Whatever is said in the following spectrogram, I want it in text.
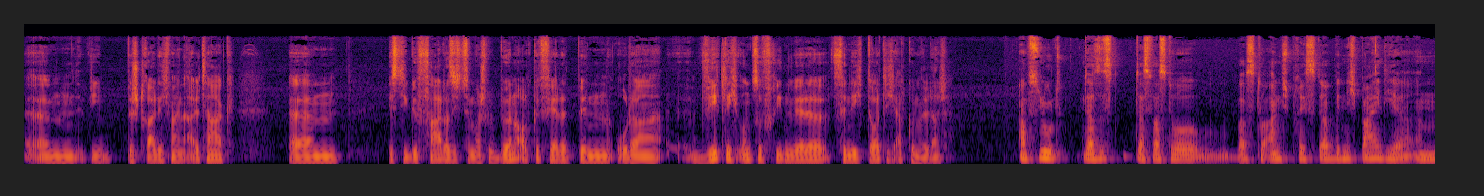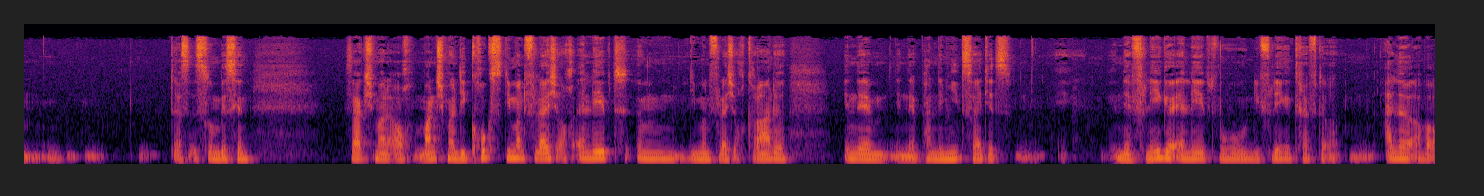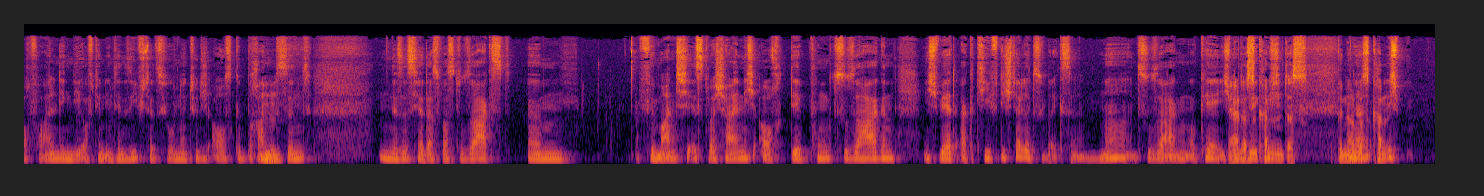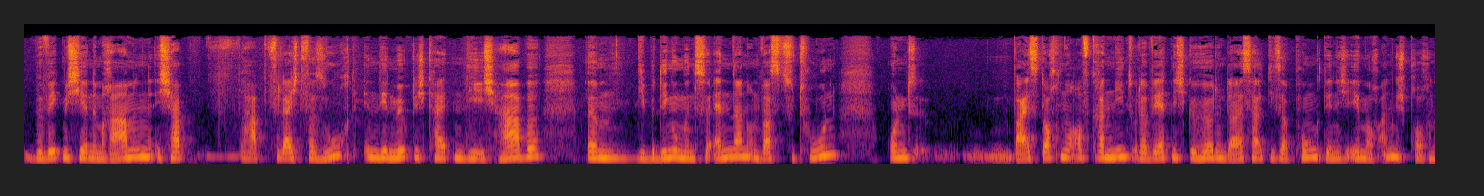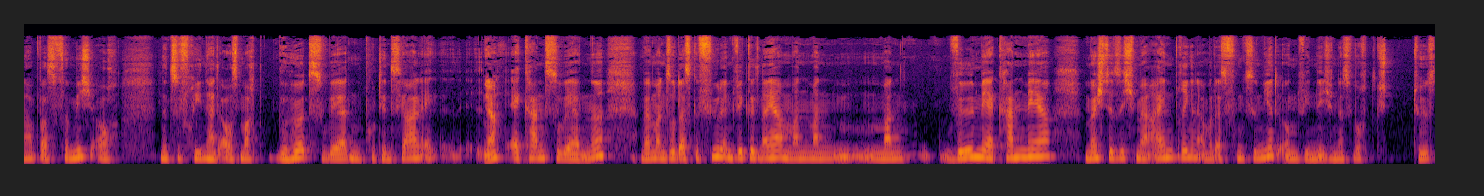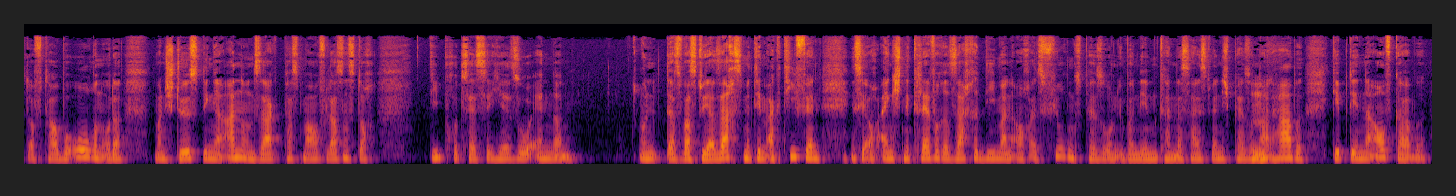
ähm, wie bestreite ich meinen Alltag, ähm, ist die Gefahr, dass ich zum Beispiel Burnout gefährdet bin oder wirklich unzufrieden werde, finde ich deutlich abgemildert. Absolut. Das ist das, was du, was du ansprichst, da bin ich bei dir. Ähm, das ist so ein bisschen, sag ich mal, auch manchmal die Krux, die man vielleicht auch erlebt, ähm, die man vielleicht auch gerade in der, in der Pandemiezeit jetzt in der Pflege erlebt, wo die Pflegekräfte alle, aber auch vor allen Dingen die auf den Intensivstationen natürlich ausgebrannt mhm. sind das ist ja das, was du sagst. Ähm, für manche ist wahrscheinlich auch der Punkt zu sagen, ich werde aktiv die Stelle zu wechseln. Ne? Zu sagen, okay, ich ja, das kann, mich, das, genau, ne, das kann. Ich bewege mich hier in einem Rahmen. Ich habe hab vielleicht versucht, in den Möglichkeiten, die ich habe, ähm, die Bedingungen zu ändern und was zu tun. Und weiß doch nur auf Granit oder wird nicht gehört. Und da ist halt dieser Punkt, den ich eben auch angesprochen habe, was für mich auch eine Zufriedenheit ausmacht, gehört zu werden, Potenzial er ja? erkannt zu werden. Ne? Wenn man so das Gefühl entwickelt, naja, man, man, man will mehr, kann mehr, möchte sich mehr einbringen, aber das funktioniert irgendwie nicht und das wird stößt auf taube Ohren oder man stößt Dinge an und sagt, pass mal auf, lass uns doch die Prozesse hier so ändern. Und das, was du ja sagst mit dem Aktivwerden, ist ja auch eigentlich eine clevere Sache, die man auch als Führungsperson übernehmen kann. Das heißt, wenn ich Personal mhm. habe, gib denen eine Aufgabe.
